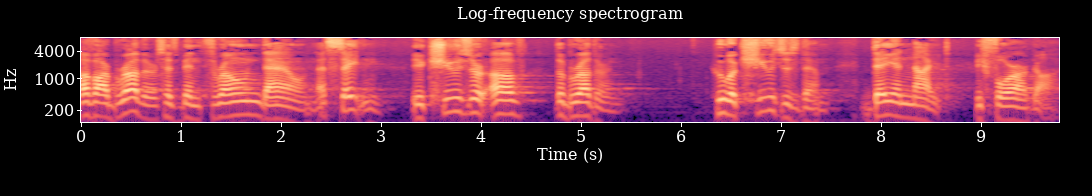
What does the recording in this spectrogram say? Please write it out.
of our brothers has been thrown down. That's Satan, the accuser of the brethren who accuses them day and night before our God.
